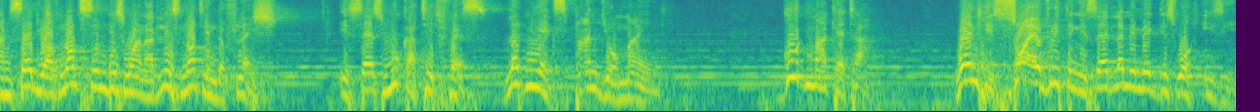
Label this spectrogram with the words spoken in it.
and said you have not seen this one at least not in the flesh. He says look at it first. Let me expand your mind. Good marketer. When he saw everything he said let me make this work easy.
